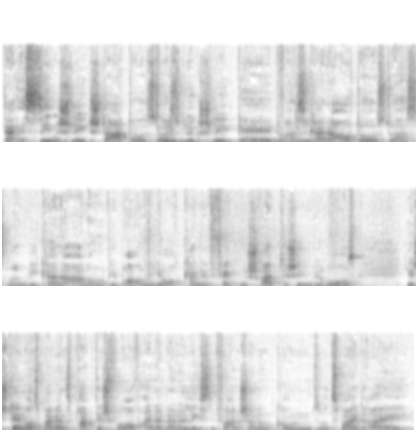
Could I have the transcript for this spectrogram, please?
da ist Sinn schlägt Status, du hast Glück schlägt Geld, du hast keine Autos, du hast irgendwie keine Ahnung, wir brauchen hier auch keine fetten Schreibtische in Büros. Jetzt stellen wir uns mal ganz praktisch vor, auf einer deiner nächsten Veranstaltungen kommen so zwei, drei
